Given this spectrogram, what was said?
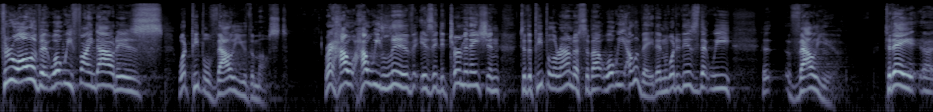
through all of it, what we find out is what people value the most. Right? How, how we live is a determination to the people around us about what we elevate and what it is that we value. Today, uh,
